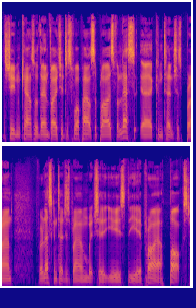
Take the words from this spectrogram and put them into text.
The student council then voted to swap out suppliers for less uh, contentious brand for a less contentious brand which it used the year prior, Boxed.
